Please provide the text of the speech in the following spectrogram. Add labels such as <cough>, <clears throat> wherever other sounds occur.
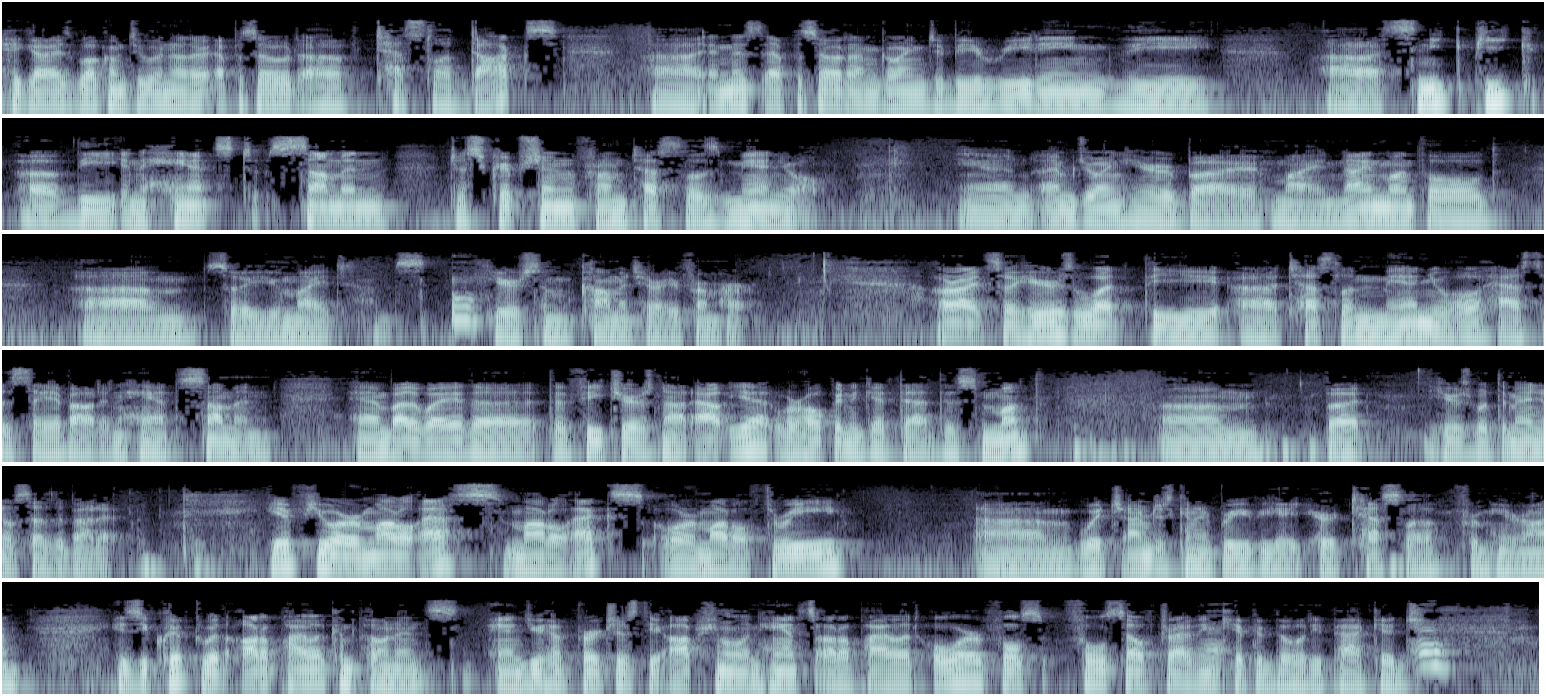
Hey guys, welcome to another episode of Tesla Docs. Uh, in this episode, I'm going to be reading the uh, sneak peek of the enhanced summon description from Tesla's manual. And I'm joined here by my nine month old, um, so you might hear some commentary from her. All right, so here's what the uh, Tesla manual has to say about enhanced summon. And by the way, the, the feature is not out yet. We're hoping to get that this month. Um, but here's what the manual says about it. If you are Model S, Model X, or Model 3, um, which I'm just going to abbreviate your Tesla from here on, is equipped with autopilot components, and you have purchased the optional enhanced autopilot or full, full self driving capability package,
